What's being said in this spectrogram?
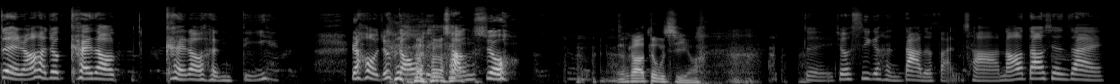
对，然后他就开到开到很低，然后我就高领长 袖。你有看到肚脐吗？对，就是一个很大的反差。然后到现在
